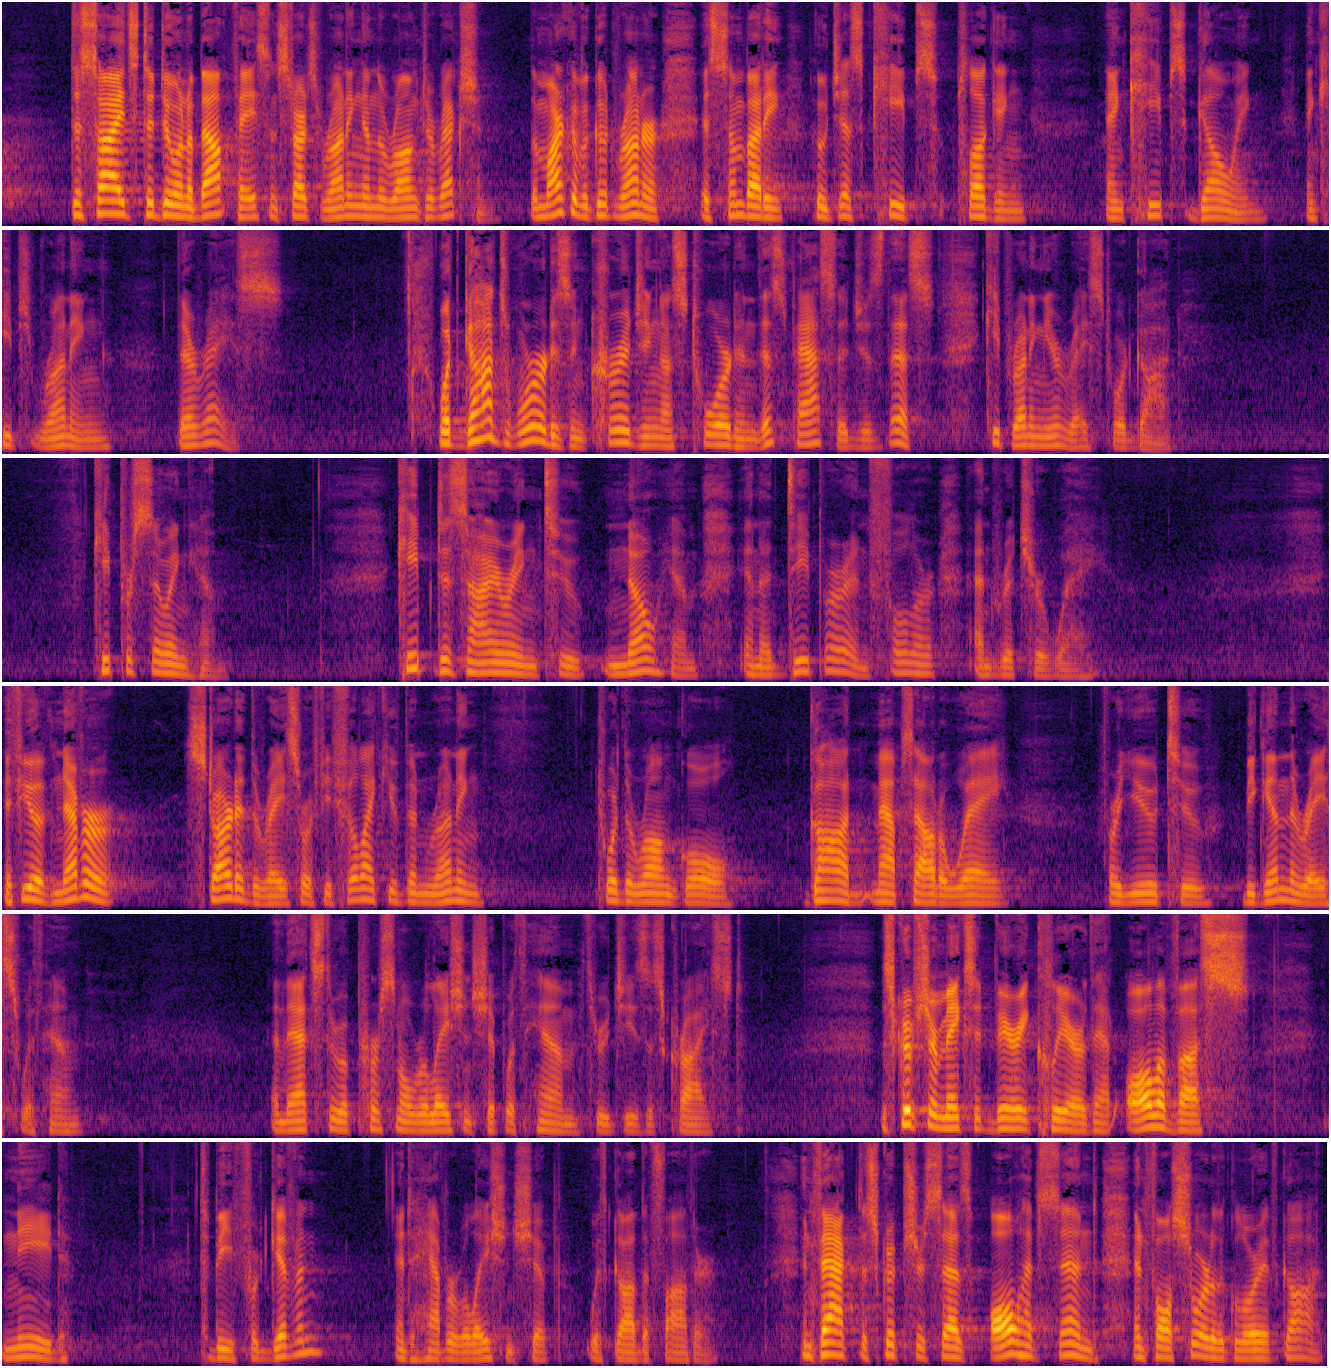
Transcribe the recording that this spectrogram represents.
decides to do an about face and starts running in the wrong direction. The mark of a good runner is somebody who just keeps plugging and keeps going and keeps running their race. What God's word is encouraging us toward in this passage is this keep running your race toward God, keep pursuing Him. Keep desiring to know Him in a deeper and fuller and richer way. If you have never started the race, or if you feel like you've been running toward the wrong goal, God maps out a way for you to begin the race with Him and that's through a personal relationship with Him through Jesus Christ. The scripture makes it very clear that all of us need to be forgiven and to have a relationship with God the Father. In fact, the scripture says all have sinned and fall short of the glory of God.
